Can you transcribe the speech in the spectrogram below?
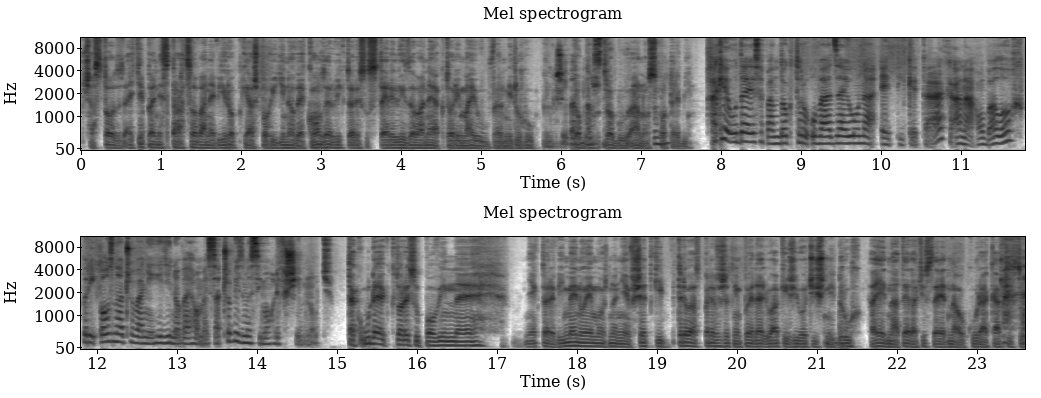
často aj teplne spracované výrobky až po hydinové konzervy, ktoré sú sterilizované a ktorí majú veľmi dlhú dobu, dobu áno, mhm. spotreby. Mm. Aké údaje sa pán doktor uvádzajú na etiketách a na obaloch pri označovaní hydinového mesa? Čo by sme si mohli všimnúť? Tak údaje, ktoré sú povinné, niektoré vymenuje, možno nie všetky. Treba predovšetkým povedať, o aký živočišný druh sa jedná teda, či sa jedná o kuráka, či sú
